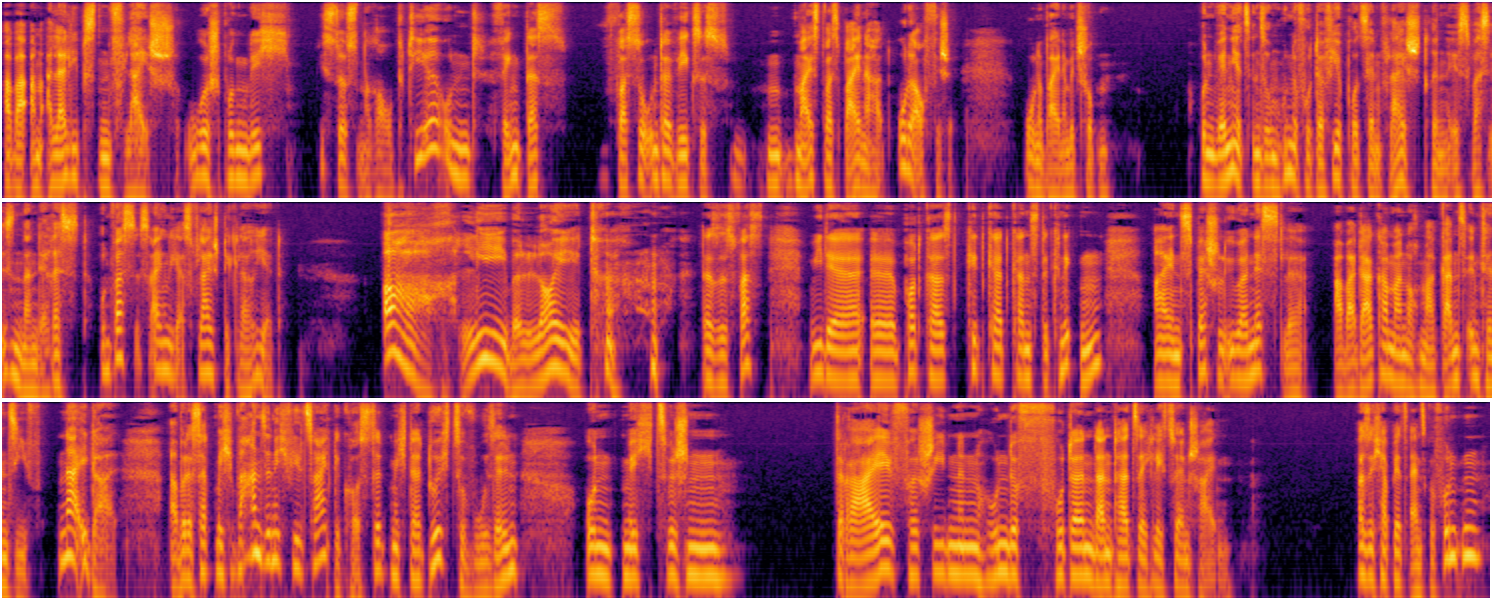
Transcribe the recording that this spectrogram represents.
aber am allerliebsten Fleisch. Ursprünglich ist das ein Raubtier und fängt das, was so unterwegs ist, meist was Beine hat oder auch Fische, ohne Beine mit Schuppen. Und wenn jetzt in so einem Hundefutter vier Prozent Fleisch drin ist, was ist denn dann der Rest? Und was ist eigentlich als Fleisch deklariert? Ach, liebe Leute, Das ist fast wie der äh, Podcast KitKat kannste knicken, ein Special über Nestle. Aber da kann man noch mal ganz intensiv. Na egal. Aber das hat mich wahnsinnig viel Zeit gekostet, mich da durchzuwuseln und mich zwischen drei verschiedenen Hundefuttern dann tatsächlich zu entscheiden. Also ich habe jetzt eins gefunden.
